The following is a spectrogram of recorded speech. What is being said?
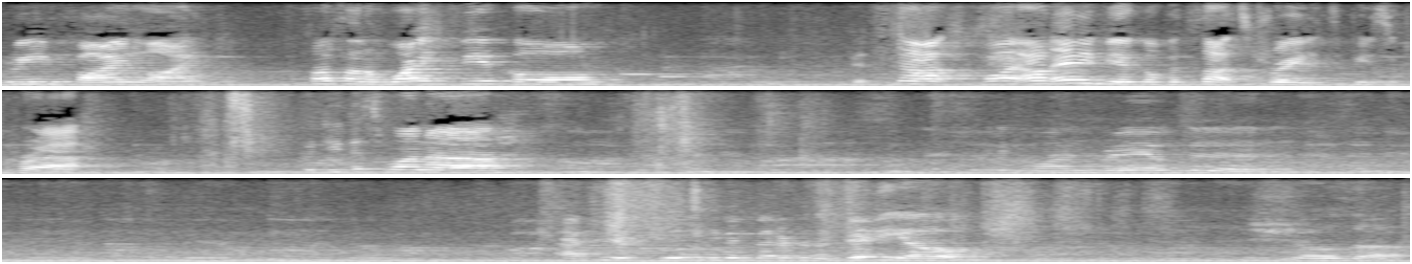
green fine line. Plus on a white vehicle, if it's not, well, on any vehicle, if it's not straight, it's a piece of crap. But you just want to one real good. Actually, this blue is even better for the video. Shows up.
